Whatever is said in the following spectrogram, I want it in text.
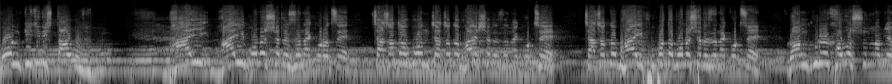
বোন কি জিনিস, তাও বোঝে ভাই ভাই বোনের সাথে জেনা করেছে, চাচাতো বোন, চাচাতো ভাইয়ের সাথে জেনা করছে, চাচাতো ভাই ফুফাতো বোনের সাথে জেনা করছে। রংপুরের খবর শুনলাম যে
